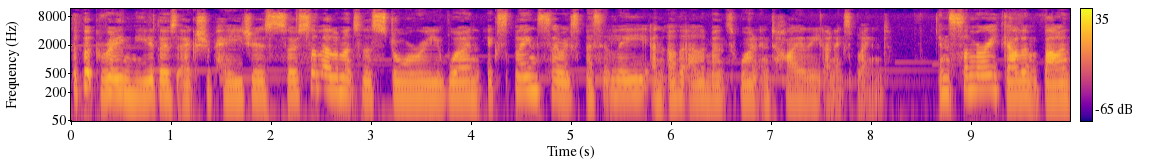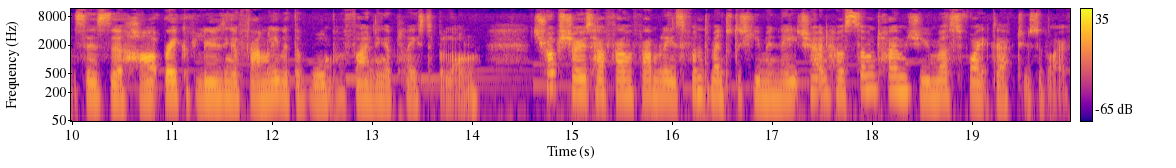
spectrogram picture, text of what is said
The book really needed those extra pages, so some elements of the story weren't explained so explicitly and other elements weren't entirely unexplained. In summary, Gallant balances the heartbreak of losing a family with the warmth of finding a place to belong. Schwab shows how found family is fundamental to human nature and how sometimes you must fight death to survive.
